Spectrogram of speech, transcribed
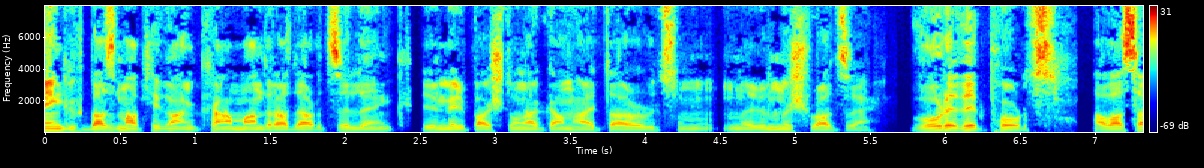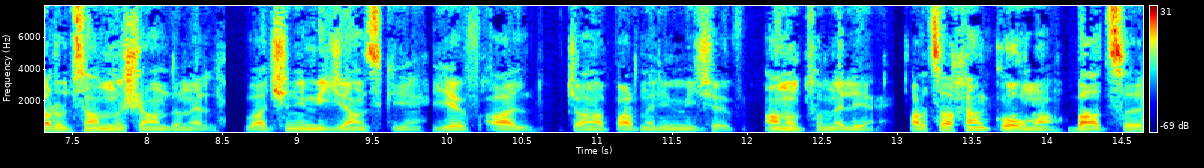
Մենք բազմաթիվ անգամ անդրադարձել ենք եւ մեր պաշտոնական հայտարարություններում նշված է. Որևէ փորձ հավասարության նշան դնել Լաչինի Միջանցկի եւ այլ ճանապարհների միջև անընդունելի է։ Արցախյան կողմը բաց է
